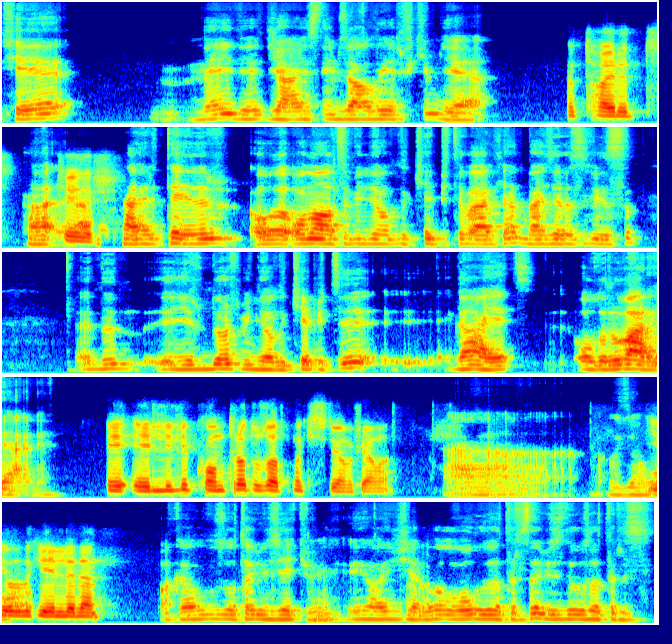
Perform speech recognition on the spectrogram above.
şeye neydi? Giants'ın imzaladığı herif kimdi ya? Tyrod Ta- Taylor. Tyler Taylor o 16 milyonluk capit'i varken bence Russell Wilson'ın 24 milyonluk capit'i e, gayet oluru var yani. E, 50'lik kontrat uzatmak istiyormuş ama. Ha, hocam o- Yıllık 50'den. Bakalım uzatabilecek mi? Ya inşallah o uzatırsa biz de uzatırız.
